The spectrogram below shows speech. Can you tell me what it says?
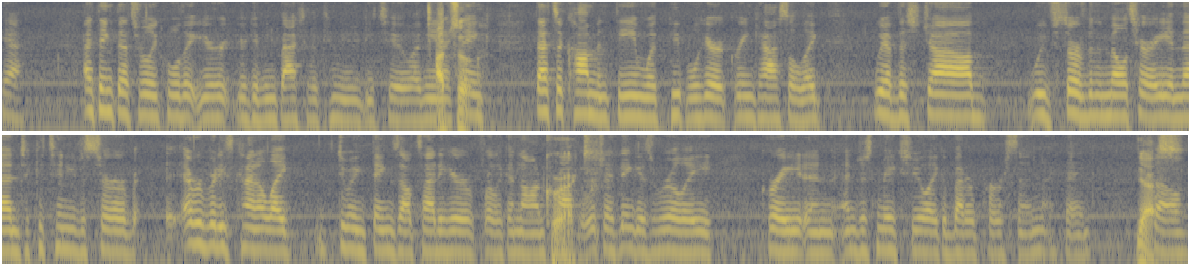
Yeah. I think that's really cool that you're, you're giving back to the community too. I mean, Absolutely. I think that's a common theme with people here at Greencastle. Like, we have this job, we've served in the military, and then to continue to serve, everybody's kind of like doing things outside of here for like a nonprofit, Correct. which I think is really great and, and just makes you like a better person, I think. Yes. So,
